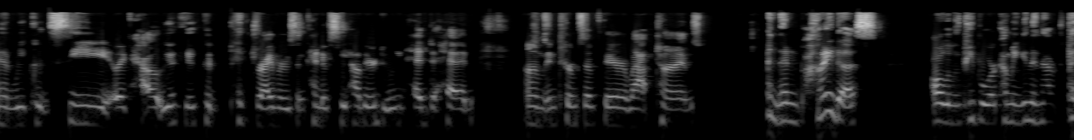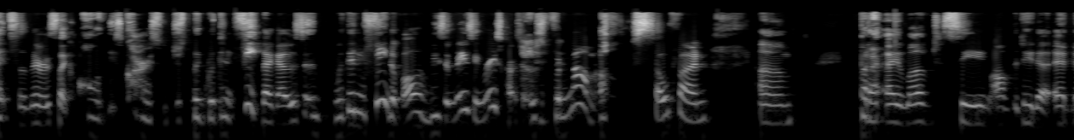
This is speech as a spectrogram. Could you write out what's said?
and we could see like how you, you could pick drivers and kind of see how they're doing head to head um in terms of their lap times. And then behind us, all of the people were coming in and out of the pit. So there was like all of these cars just like within feet. Like I was within feet of all of these amazing race cars. It was phenomenal. so fun. Um, but I, I loved seeing all the data and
